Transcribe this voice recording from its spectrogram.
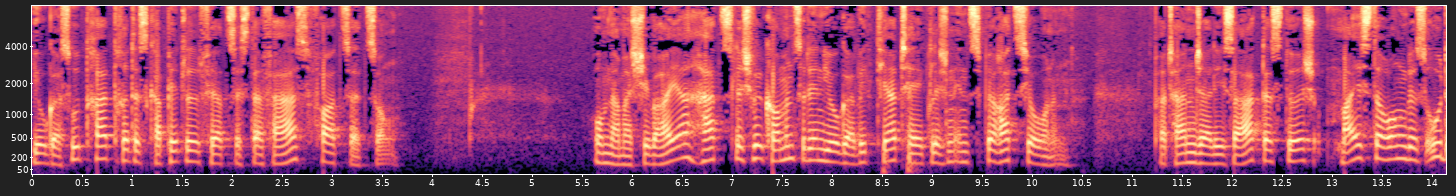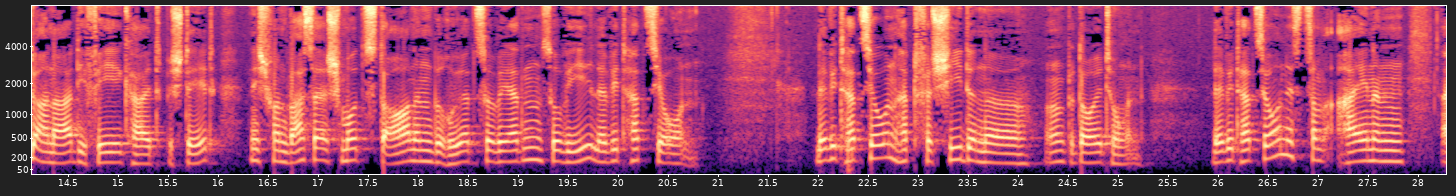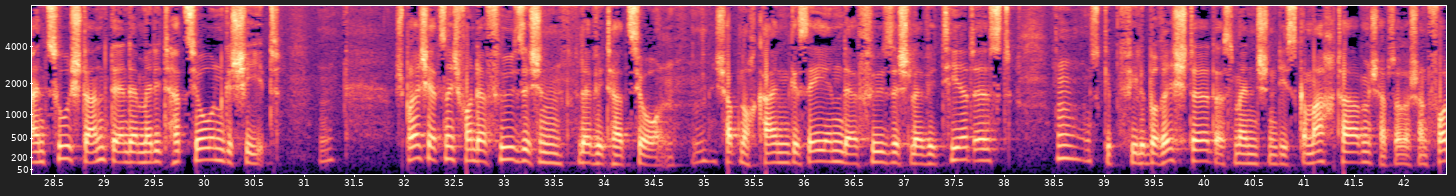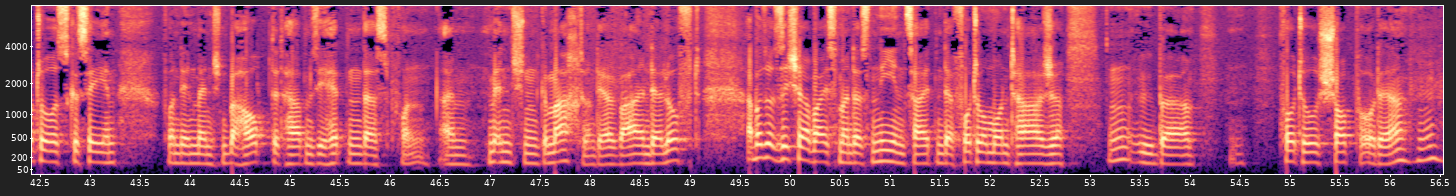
Yoga Sutra, drittes Kapitel, 40. Vers, Fortsetzung. Om Namah Shivaya, herzlich willkommen zu den Yoga Vidya täglichen Inspirationen. Patanjali sagt, dass durch Meisterung des Udana die Fähigkeit besteht, nicht von Wasser, Schmutz, Dornen berührt zu werden, sowie Levitation. Levitation hat verschiedene äh, Bedeutungen. Levitation ist zum einen ein Zustand, der in der Meditation geschieht. Ich spreche jetzt nicht von der physischen Levitation. Ich habe noch keinen gesehen, der physisch levitiert ist. Es gibt viele Berichte, dass Menschen dies gemacht haben. Ich habe sogar schon Fotos gesehen, von denen Menschen behauptet haben, sie hätten das von einem Menschen gemacht und der war in der Luft. Aber so sicher weiß man das nie in Zeiten der Fotomontage hm, über Photoshop oder hm,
